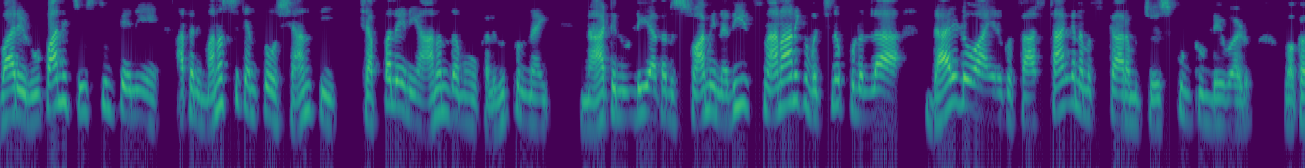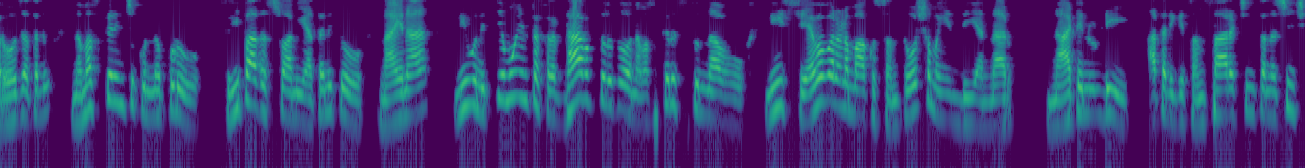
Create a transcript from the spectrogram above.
వారి రూపాన్ని చూస్తుంటేనే అతని మనస్సుకెంతో శాంతి చెప్పలేని ఆనందము కలుగుతున్నాయి. నాటి నుండి అతడు స్వామి నదీ స్నానానికి వచ్చినప్పుడల్లా దారిలో ఆయనకు సాష్టాంగ నమస్కారం చేసుకుంటుండేవాడు. ఒకరోజు అతడు నమస్కరించుకున్నప్పుడు శ్రీపాదస్వామి అతనితో నాయనా నీవు నిత్యము ఇంత శ్రద్ధాభక్తులతో నమస్కరిస్తున్నావు. నీ సేవ వలన మాకు సంతోషమైంది అన్నారు. నాటి నుండి అతనికి సంసార చింత నశించి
